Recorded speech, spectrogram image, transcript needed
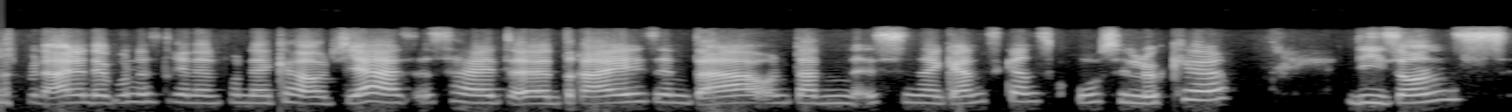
Ich bin eine der Bundestrainerinnen von der Couch. Ja, es ist halt, äh, drei sind da und dann ist eine ganz, ganz große Lücke, die sonst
